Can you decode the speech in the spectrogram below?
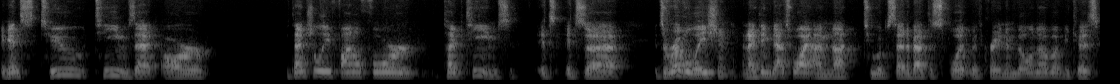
against two teams that are potentially Final Four type teams, it's it's a it's a revelation, and I think that's why I'm not too upset about the split with Creighton and Villanova because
